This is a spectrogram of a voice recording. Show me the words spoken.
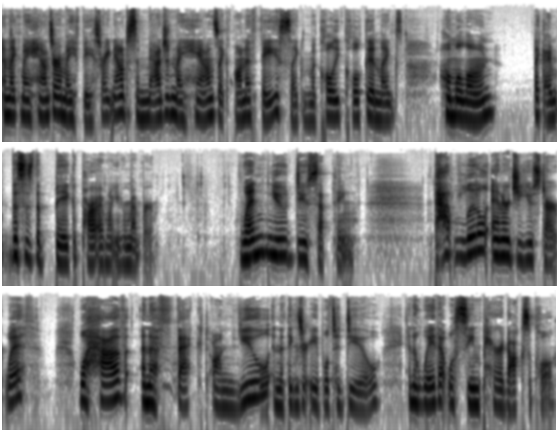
And like my hands are on my face right now. Just imagine my hands like on a face, like Macaulay Culkin, like Home Alone. Like I'm, this is the big part I want you to remember. When you do something, that little energy you start with will have an effect on you and the things you're able to do in a way that will seem paradoxical.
